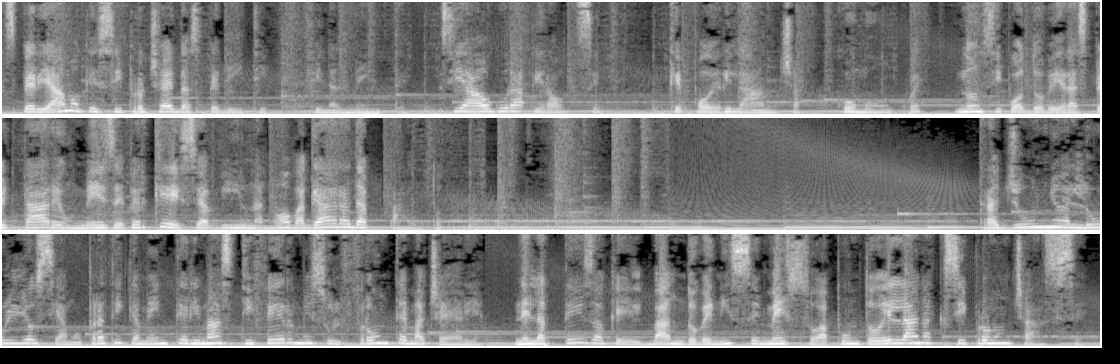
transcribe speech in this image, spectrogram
speriamo che si proceda spediti, finalmente, si augura Pirozzi. Che poi rilancia, comunque, non si può dover aspettare un mese perché si avvii una nuova gara d'appalto. Tra giugno e luglio siamo praticamente rimasti fermi sul fronte macerie, nell'attesa che il bando venisse messo a punto e l'ANAC si pronunciasse.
